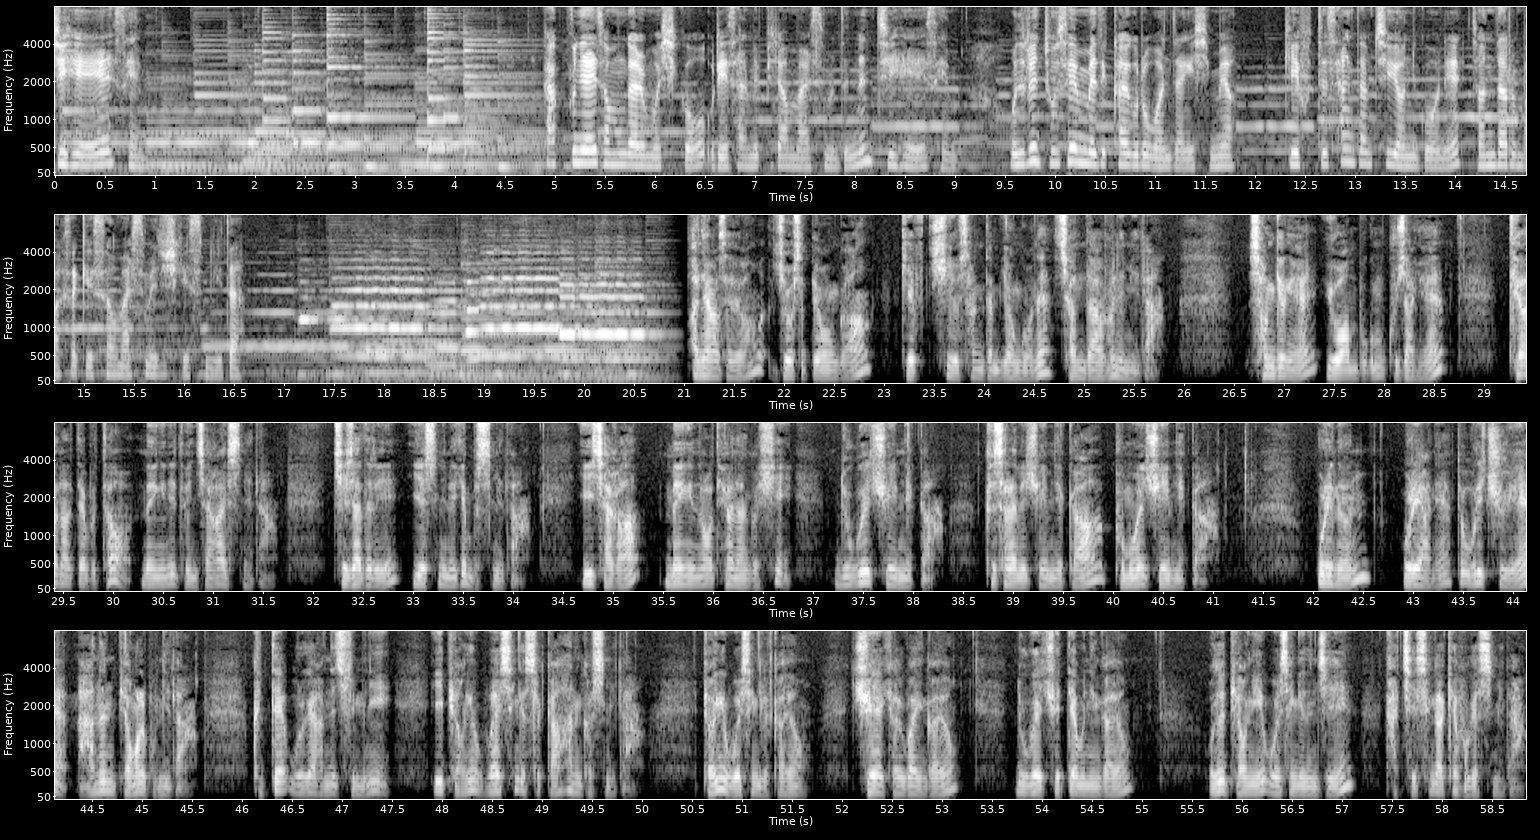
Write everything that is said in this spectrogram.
지혜의 샘. 각 분야의 전문가를 모시고 우리의 삶에 필요한 말씀을 듣는 지혜의 샘. 오늘은 조셉 메디칼 그룹 원장이시며 기프트 상담치 연구원의 전달훈 박사께서 말씀해 주시겠습니다. 안녕하세요. 조셉 병원과 기프트 치유 상담 연구원의 전달훈입니다. 성경의 요한복음 9장에 태어날 때부터 맹인이 된 자가 있습니다. 제자들이 예수님에게 묻습니다. 이 자가 맹인으로 태어난 것이 누구의 죄입니까? 그 사람의 죄입니까? 부모의 죄입니까? 우리는 우리 안에 또 우리 주위에 많은 병을 봅니다. 그때 우리가 갖는 질문이 이 병이 왜 생겼을까 하는 것입니다. 병이 왜 생길까요? 죄의 결과인가요? 누구의 죄 때문인가요? 오늘 병이 왜 생기는지 같이 생각해 보겠습니다.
